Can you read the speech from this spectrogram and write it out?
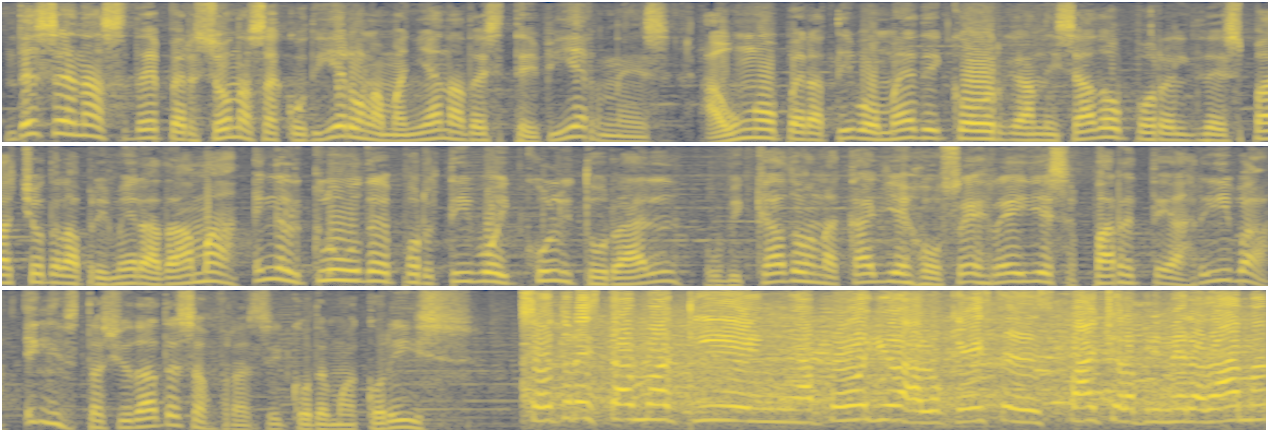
Decenas de personas acudieron la mañana de este viernes a un operativo médico organizado por el despacho de la primera dama en el Club Deportivo y Cultural ubicado en la calle José Reyes, parte arriba, en esta ciudad de San Francisco de Macorís. Nosotros estamos aquí en apoyo a lo que es este despacho de la primera dama,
